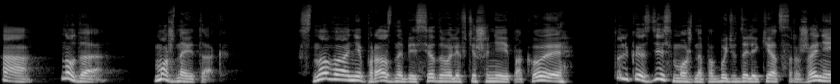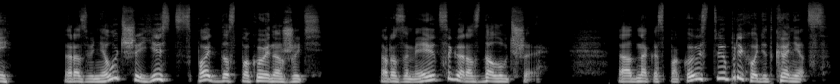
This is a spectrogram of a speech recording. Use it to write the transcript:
А, ну да, можно и так. Снова они праздно беседовали в тишине и покое, только здесь можно побыть вдалеке от сражений. Разве не лучше есть, спать да спокойно жить? Разумеется, гораздо лучше. Однако спокойствию приходит конец.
